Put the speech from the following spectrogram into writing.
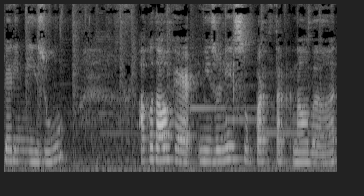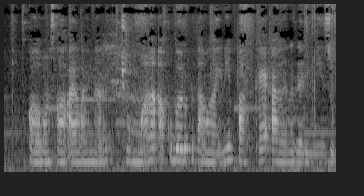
dari Mizu. Aku tahu kayak Mizu ini super terkenal banget kalau masalah eyeliner. Cuma aku baru pertama ini pakai eyeliner dari Mizu.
